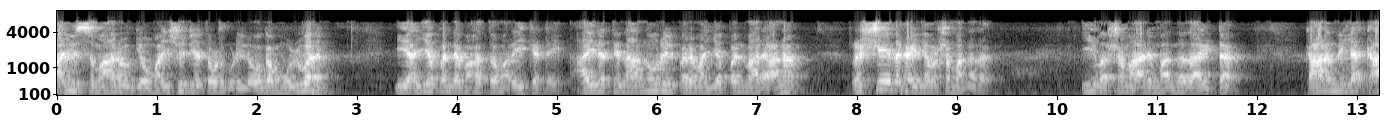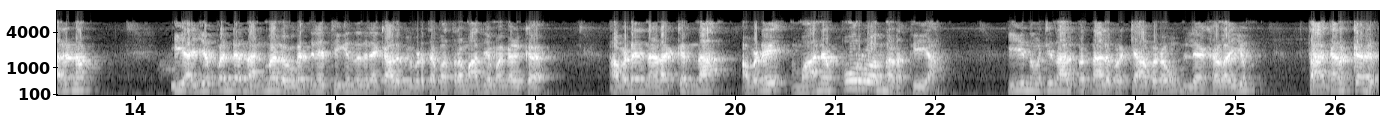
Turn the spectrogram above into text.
ആയുസ്സും ആരോഗ്യവും ഐശ്വര്യത്തോടു കൂടി ലോകം മുഴുവനും ഈ അയ്യപ്പന്റെ മഹത്വം അറിയിക്കട്ടെ. ആയിരത്തി നാനൂറിൽ പരം അയ്യപ്പന്മാരാണ് റഷ്യയിൽ നിന്ന് കഴിഞ്ഞ വർഷം വന്നത്. ഈ വർഷം ആരും വന്നതായിട്ട് കാണുന്നില്ല. കാരണം ഈ അയ്യപ്പന്റെ നന്മ ലോകത്തിലെത്തിക്കുന്നതിനേക്കാളും ഇവിടുത്തെ പത്രമാധ്യമങ്ങൾക്ക് അവിടെ നടക്കുന്ന അവിടെ മനഃപൂർവം നടത്തിയ ഈ നൂറ്റി നാൽപ്പത്തിനാല് പ്രഖ്യാപനവും ലഹളയും തകർക്കലും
